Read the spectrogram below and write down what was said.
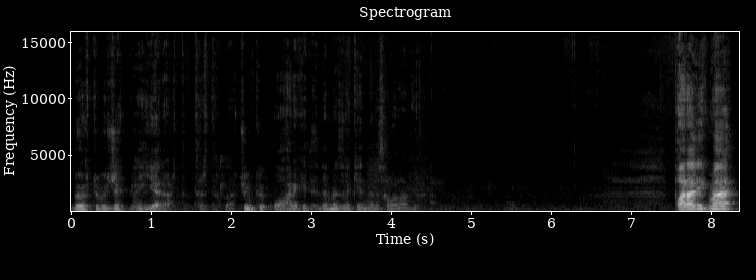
börtü böcek bile yer artık tırtıklar. Çünkü o hareket edemez ve kendini savunamıyor. Paradigma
